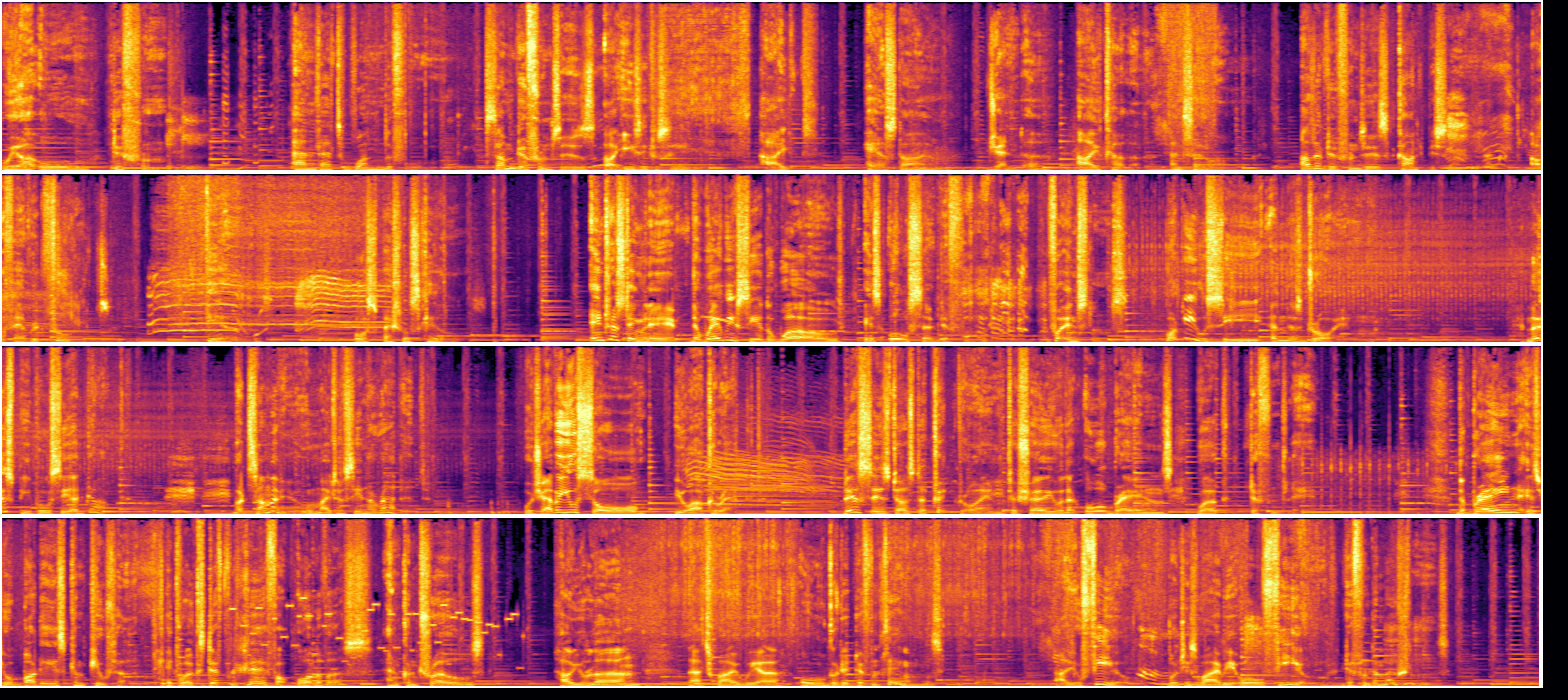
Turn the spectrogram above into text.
We are all different. And that's wonderful. Some differences are easy to see. Height, hairstyle, gender, eye color, and so on. Other differences can't be seen. Our favorite foods, fears, or special skills. Interestingly, the way we see the world is also different. For instance, what do you see in this drawing? Most people see a duck, but some of you might have seen a rabbit. Whichever you saw, you are correct. This is just a trick drawing to show you that all brains work differently. The brain is your body's computer. It works differently for all of us and controls how you learn. That's why we are all good at different things. How you feel, which is why we all feel different emotions.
